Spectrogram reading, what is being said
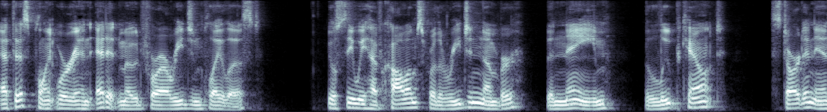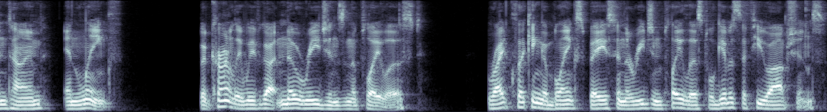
At this point, we're in edit mode for our region playlist. You'll see we have columns for the region number, the name, the loop count, start and end time, and length. But currently we've got no regions in the playlist. Right-clicking a blank space in the region playlist will give us a few options.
